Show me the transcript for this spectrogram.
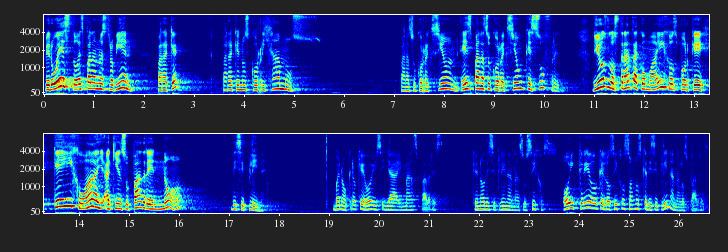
Pero esto es para nuestro bien. ¿Para qué? Para que nos corrijamos. Para su corrección. Es para su corrección que sufren. Dios los trata como a hijos porque ¿qué hijo hay a quien su padre no discipline? Bueno, creo que hoy sí ya hay más padres que no disciplinan a sus hijos. Hoy creo que los hijos son los que disciplinan a los padres.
